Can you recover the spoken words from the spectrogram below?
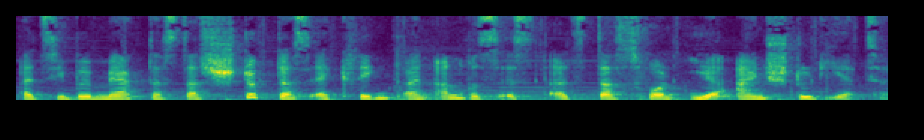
als sie bemerkt, dass das Stück, das erklingt, ein anderes ist als das von ihr einstudierte.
